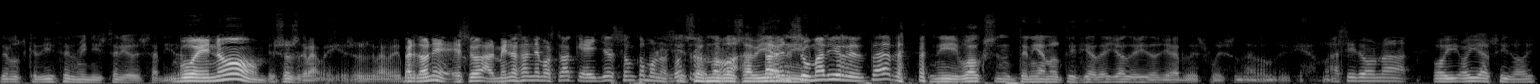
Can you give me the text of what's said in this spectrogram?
de los que dice el Ministerio de Sanidad. Bueno. Eso es grave, eso es grave. Perdone, eso al menos han demostrado que ellos son como nosotros. Eso no, lo sabía Saben ni, sumar y restar. Ni Vox tenía noticia de ello, ha debido llegar después una noticia. ¿no? Ha sido una... Hoy, hoy ha sido hoy.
